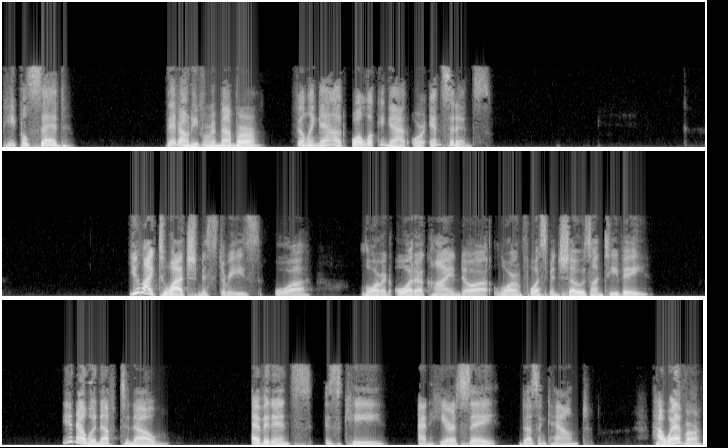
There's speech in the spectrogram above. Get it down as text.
people said they don't even remember filling out or looking at or incidents. you like to watch mysteries or law and order kind or law enforcement shows on TV. You know enough to know evidence is key and hearsay doesn't count. However,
